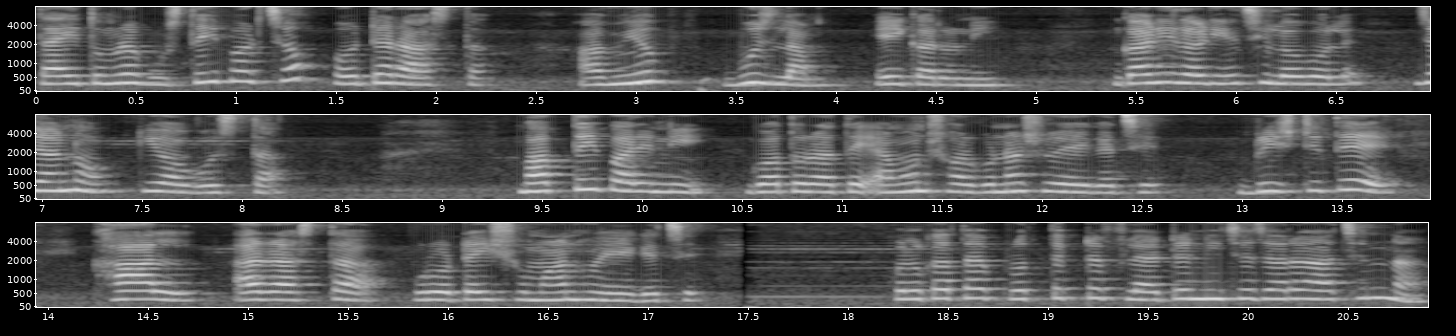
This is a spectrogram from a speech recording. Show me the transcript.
তাই তোমরা বুঝতেই পারছ, ওটা রাস্তা। আমিও বুঝলাম, এই কারণেই। গাড়ি দাঁড়িয়েছিল বলে, জানো কি অবস্থা? ভাবতেই পারিনি গত রাতে এমন সর্বনাশ হয়ে গেছে। বৃষ্টিতে খাল আর রাস্তা পুরোটাই সমান হয়ে গেছে। কলকাতায় প্রত্যেকটা ফ্ল্যাটের নিচে যারা আছেন না,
